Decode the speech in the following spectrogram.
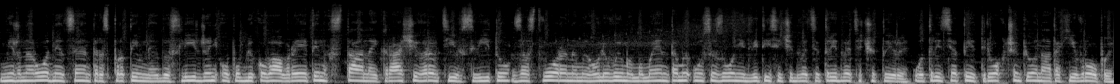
Міжнародний центр спортивних досліджень опублікував рейтинг 100 найкращих гравців світу за створеними гольовими моментами у сезоні 2023-24 у 33 чемпіонатах Європи.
